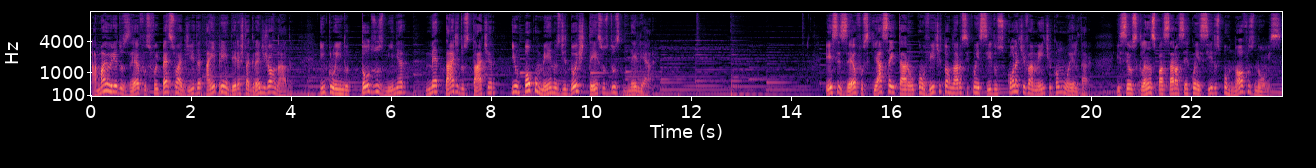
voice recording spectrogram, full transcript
a maioria dos Elfos foi persuadida a empreender esta grande jornada, incluindo todos os Miniar, metade dos Tátyr e um pouco menos de dois terços dos Neliar. Esses Elfos que aceitaram o convite tornaram-se conhecidos coletivamente como Eldar, e seus clãs passaram a ser conhecidos por novos nomes.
